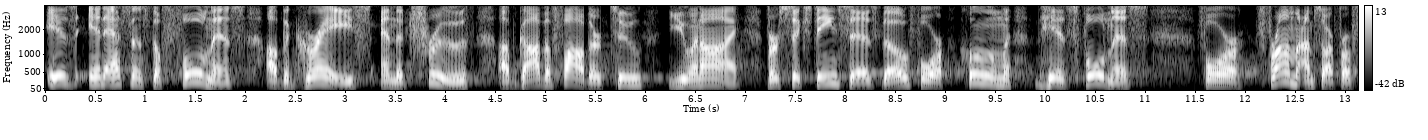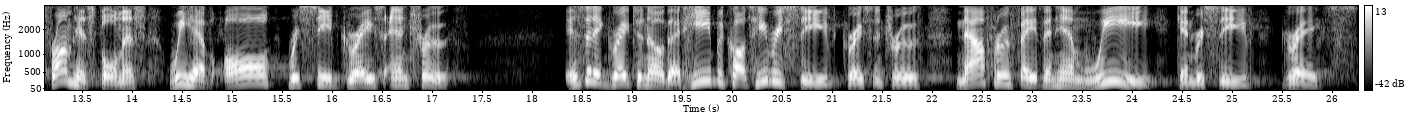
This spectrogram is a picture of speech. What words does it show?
is in essence the fullness of the grace and the truth of God the Father to you and I. Verse 16 says, though, for whom his fullness for from, I'm sorry, for from his fullness we have all received grace and truth. Isn't it great to know that he, because he received grace and truth, now through faith in him, we can receive grace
